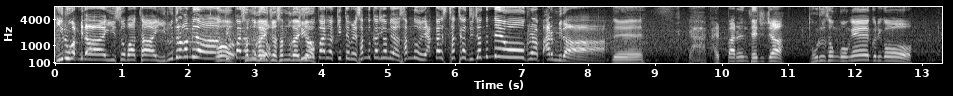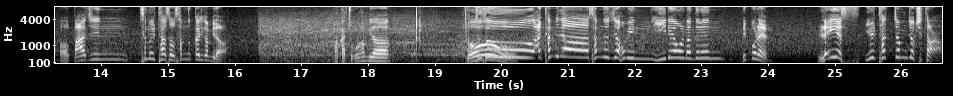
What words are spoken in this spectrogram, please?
2루 갑니다. 이소바타 2루 들어갑니다. 어, 3루 빠졌는데요. 가야죠. 3루 뒤로 가야죠. 빠졌기 때문에 3루까지 갑니다. 3루 약간 스타트가 늦었는데요. 그러나 빠릅니다. 네. 야 발빠른 대주자 도루 성공에 그리고 어, 빠진 틈을 타서 3루까지 갑니다. 바깥쪽으로 갑니다. 어. 투수 안타입니다. 3루 주자 호민 2대 0을 만드는 니뽀넴 레이에스 1타점 적시타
